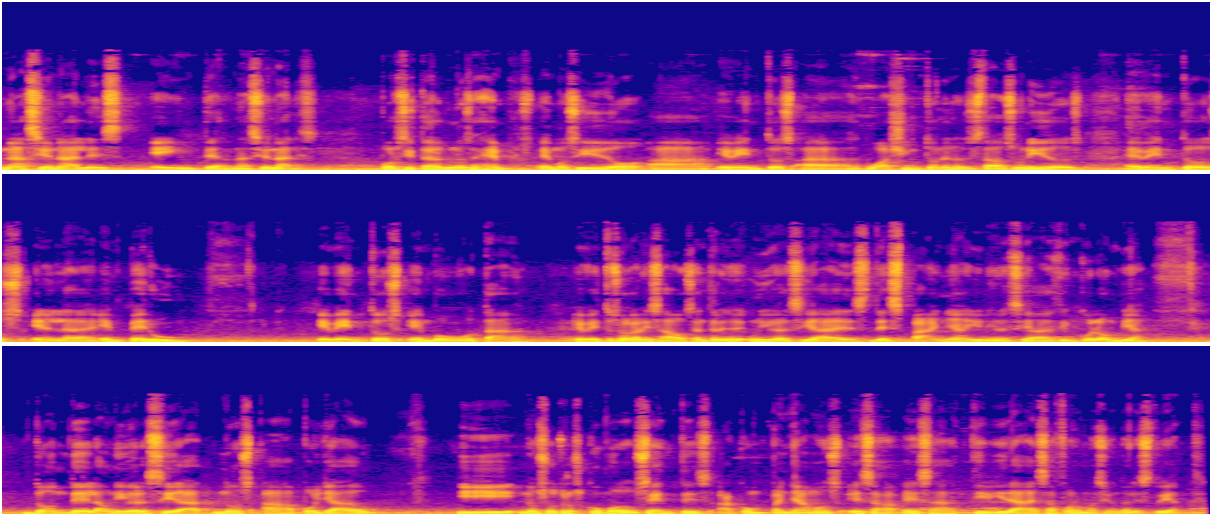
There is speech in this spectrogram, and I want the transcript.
nacionales e internacionales. Por citar algunos ejemplos, hemos ido a eventos a Washington en los Estados Unidos, eventos en, en Perú, eventos en Bogotá, eventos organizados entre universidades de España y universidades en Colombia, donde la universidad nos ha apoyado y nosotros como docentes acompañamos esa, esa actividad, esa formación del estudiante.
